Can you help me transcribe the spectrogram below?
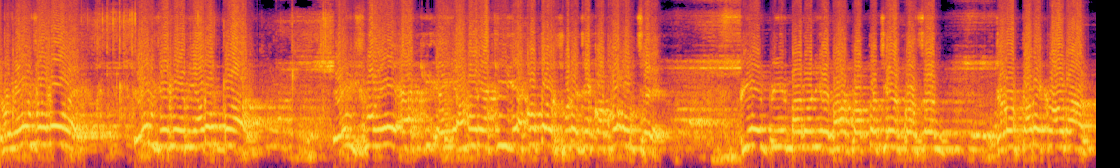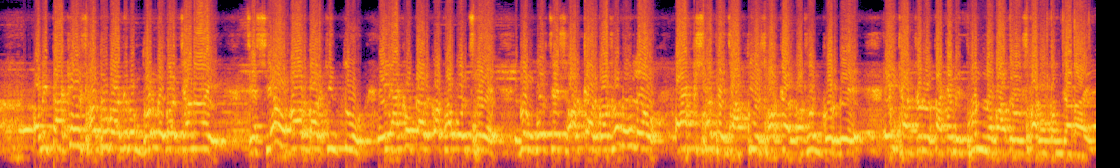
এবং এই জায়গায় এই জায়গায় আমি আরেকবার, এই সুরে এই আমার একই একতার সুরে যে কথা বলছে, বিএনপির মাননীয় ভারপ্রাপ্ত চেয়ারপারসন জনাব তারেক রহমান, আমি তাকেও সাধুবাদ এবং ধন্যবাদ জানাই যে সেও বারবার কিন্তু এই একতার কথা বলছে এবং বলছে সরকার গঠন হলেও একসাথে জাতীয় সরকার গঠন করবে, এইটার জন্য তাকে আমি ধন্যবাদ এবং স্বাগতম জানাই।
